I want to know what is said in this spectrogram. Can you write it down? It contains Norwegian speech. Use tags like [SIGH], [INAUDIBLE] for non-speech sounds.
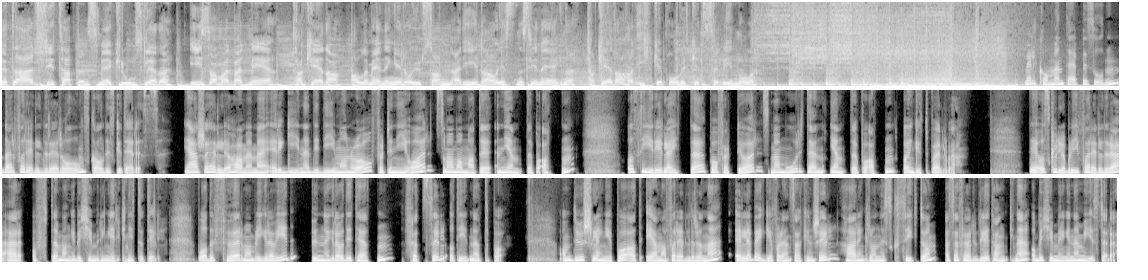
Dette er Shit Happens med Kronsglede, i samarbeid med Takeda. Alle meninger og utsagn er Ida og gjestene sine egne. Takeda har ikke påvirket selve innholdet. Velkommen til episoden der foreldrerollen skal diskuteres. Jeg er så heldig å ha med meg Regine Didi Monroe, 49 år, som er mamma til en jente på 18, og Siri Løite på 40 år, som er mor til en jente på 18 og en gutt på 11. Det å skulle bli foreldre er ofte mange bekymringer knyttet til, både før man blir gravid, under graviditeten, fødsel og tiden etterpå. Om du slenger på at en av foreldrene, eller begge for den sakens skyld, har en kronisk sykdom, er selvfølgelig tankene og bekymringene mye større.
